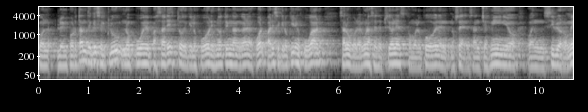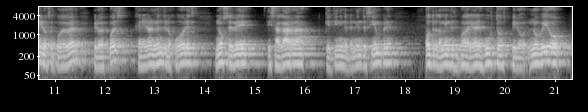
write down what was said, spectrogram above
con lo importante que es el club, no puede pasar esto de que los jugadores no tengan ganas de jugar, parece que no quieren jugar, salvo por algunas excepciones, como lo puedo ver en, no sé, en Sánchez Minio o en Silvio Romero se puede ver, pero después generalmente los jugadores no se ve esa garra que tiene Independiente siempre. Otro también que se puede agregar es Bustos, pero no veo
